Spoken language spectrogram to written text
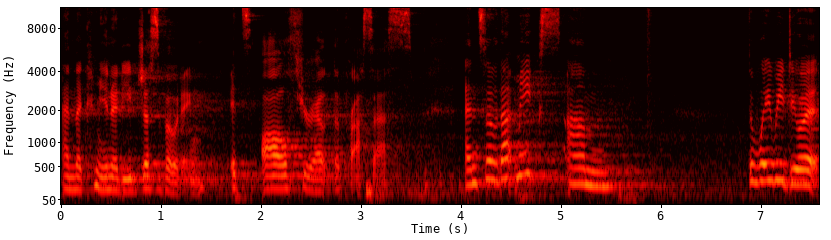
and the community just voting. It's all throughout the process. And so that makes um, the way we do it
